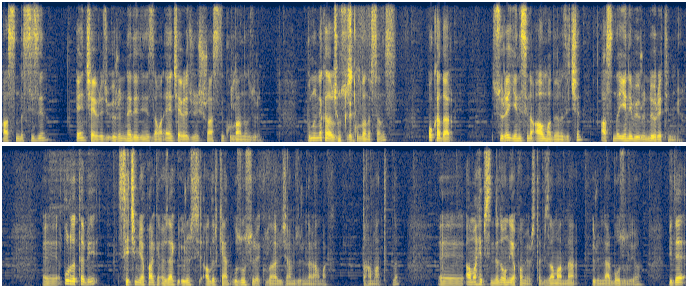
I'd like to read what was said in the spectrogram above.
aslında sizin en çevreci ürün ne dediğiniz zaman en çevreci ürün şu an sizin kullandığınız ürün. Bunu ne kadar uzun Çok süre güzel. kullanırsanız o kadar süre yenisini almadığınız için aslında yeni bir üründe üretilmiyor. Ee, burada tabii seçim yaparken özellikle ürün alırken uzun süre kullanabileceğimiz ürünler almak daha mantıklı. Ee, ama hepsinde de onu yapamıyoruz tabii zamanla ürünler bozuluyor. bir de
